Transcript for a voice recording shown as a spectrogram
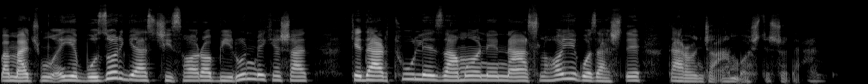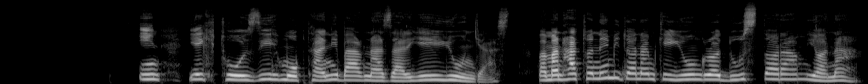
و مجموعه بزرگی از چیزها را بیرون بکشد که در طول زمان نسلهای گذشته در آنجا انباشته شده اند. این یک توضیح مبتنی بر نظریه یونگ است و من حتی نمی‌دانم که یونگ را دوست دارم یا نه.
